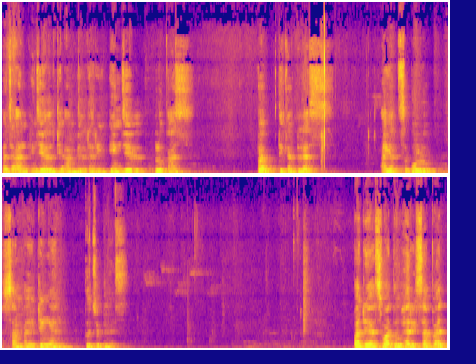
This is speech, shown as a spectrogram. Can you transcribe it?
Bacaan Injil diambil dari Injil Lukas bab 13 ayat 10 sampai dengan 17. Pada suatu hari Sabat,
